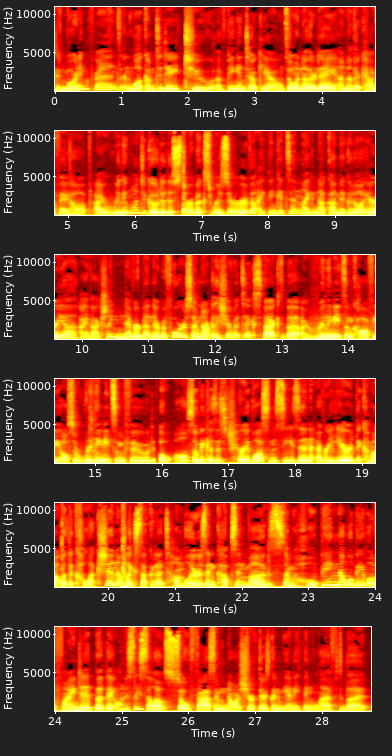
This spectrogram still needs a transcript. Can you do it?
Good morning, friends, and welcome to day two of being in Tokyo. So, another day, another cafe hop. I really want to go to the Starbucks Reserve. I think it's in like Nakameguro area. I've actually never been there before, so I'm not really sure what to expect, but I really need some coffee, also, really need some food. Oh, also, because it's cherry blossom season, every year they come out with a collection of like sakura tumblers and cups and mugs. So, I'm hoping that we'll be able to find it, but they honestly sell out so fast. I'm not sure if there's gonna be anything left, but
